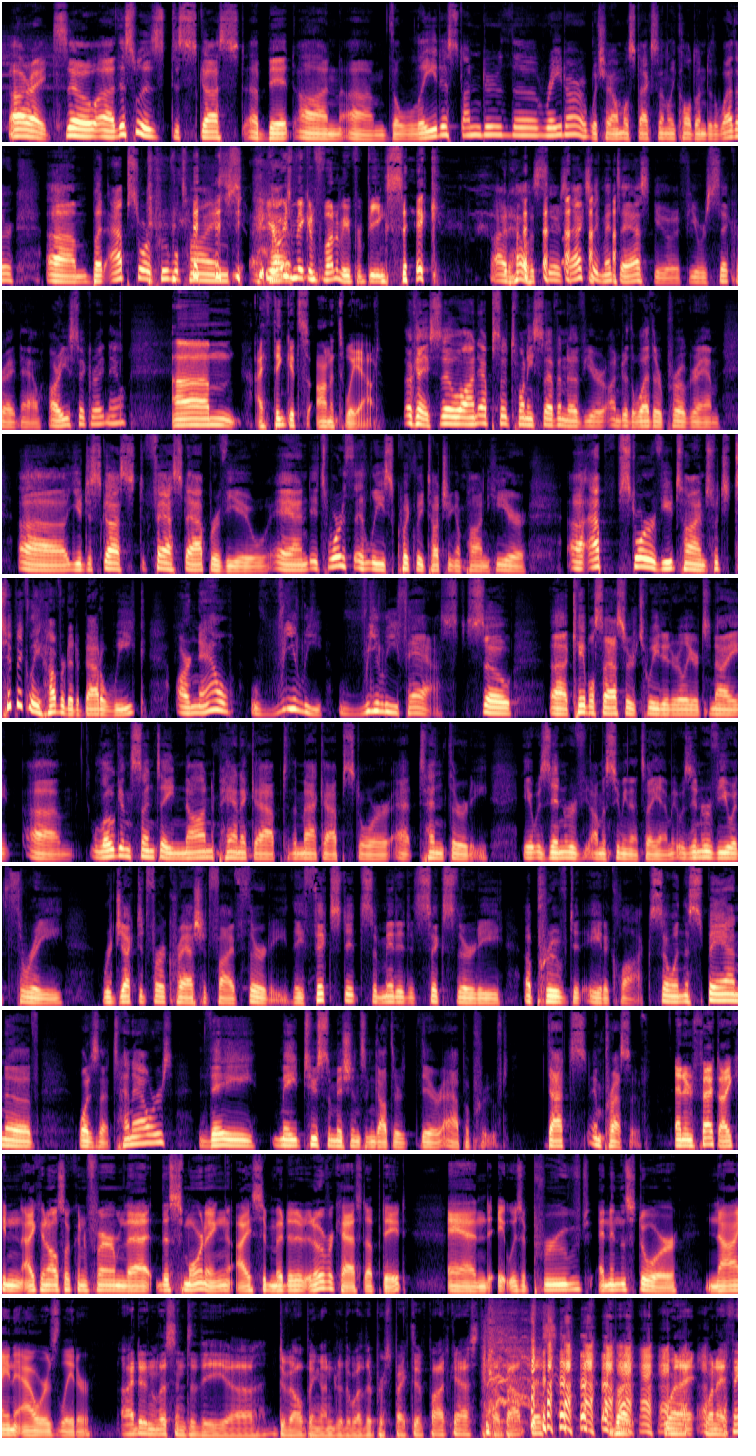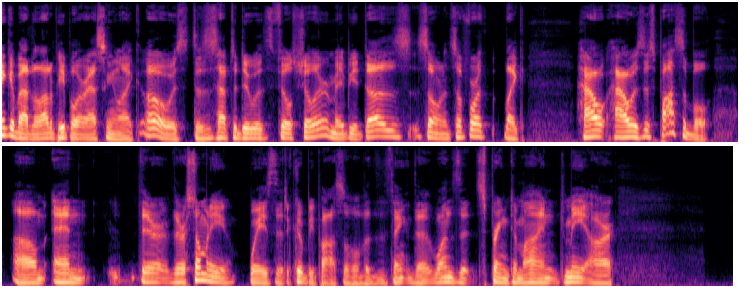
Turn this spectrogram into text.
All right. So uh, this was discussed a bit on um, the latest Under the Radar, which I almost accidentally called Under the Weather. Um, but App Store approval times. You're always making fun of me for being sick. I know. Seriously. I actually meant to ask you if you were sick right now. Are you sick right now? Um, I think it's on its way out. Okay, so on episode 27 of your Under the Weather program, uh, you discussed Fast App Review, and it's worth at least quickly touching upon here. Uh, app Store review times, which typically hovered at about a week, are now really, really fast. So, uh, Cabel Sasser tweeted earlier tonight. Um, Logan sent a non-panic app to the Mac App Store at 10:30. It was in review. I'm assuming that's I AM. It was in review at three. Rejected for a crash at 5:30. They fixed it, submitted at 6:30, approved at 8 o'clock. So in the span of what is that, 10 hours, they made two submissions and got their their app approved. That's impressive. And in fact, I can I can also confirm that this morning I submitted an Overcast update and it was approved and in the store nine hours later. I didn't listen to the uh, developing under the weather perspective podcast about this, but when I when I think about it, a lot of people are asking like, "Oh, is, does this have to do with Phil Schiller? Maybe it does." So on and so forth. Like, how how is this possible? Um, and there there are so many ways that it could be possible, but the thing the ones that spring to mind to me are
